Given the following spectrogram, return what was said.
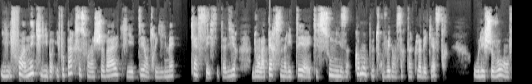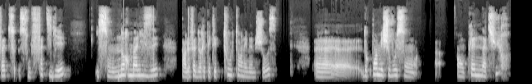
il faut un équilibre. Il ne faut pas que ce soit un cheval qui était, entre guillemets, cassé, c'est-à-dire dont la personnalité a été soumise, comme on peut trouver dans certains clubs équestres, où les chevaux, en fait, sont fatigués, ils sont normalisés par le fait de répéter tout le temps les mêmes choses. Euh, donc moi, mes chevaux sont en pleine nature.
